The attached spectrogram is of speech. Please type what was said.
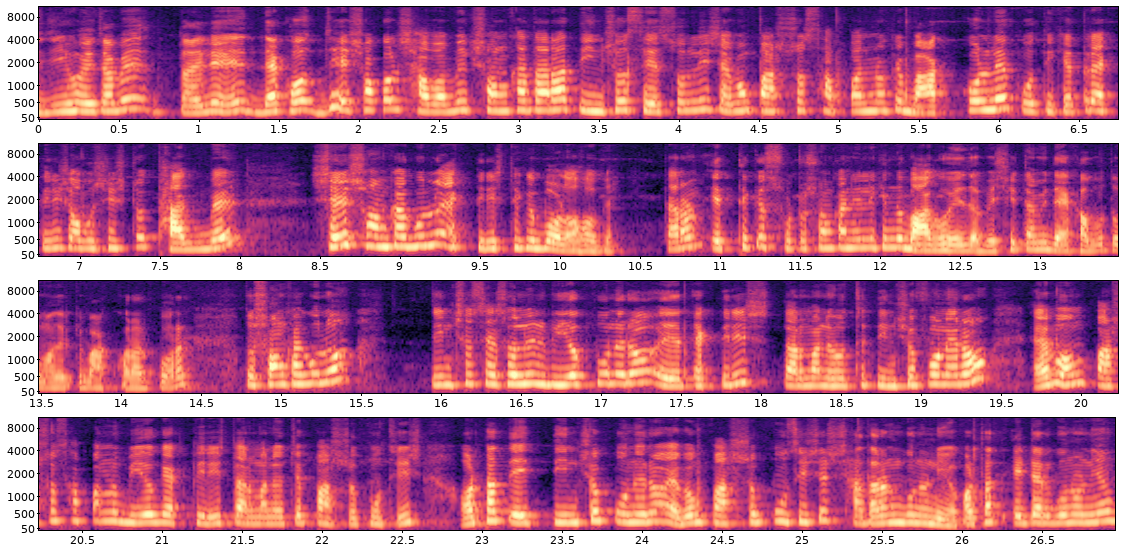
ইজি হয়ে যাবে। তাইলে দেখো, যে সকল স্বাভাবিক সংখ্যা দ্বারা তিনশো ছেচল্লিশ এবং পাঁচশো ছাপ্পান্নকে ভাগ করলে প্রতি ক্ষেত্রে একত্রিশ অবশিষ্ট থাকবে। সেই সংখ্যাগুলো একত্রিশ থেকে বড় হবে। কারণ এর থেকে ছোট সংখ্যা নিলে কিন্তু ভাগ হয়ে যাবে, সেটা আমি দেখাবো তোমাদেরকে ভাগ করার পর। তো সংখ্যাগুলো তিনশো ছেচল্লিশ বিয়োগ পনেরো একত্রিশ, তার মানে হচ্ছে তিনশো পনেরো, এবং পাঁচশো ছাপ্পান্ন বিয়োগ একত্রিশ, তার মানে হচ্ছে পাঁচশো পঁচিশ। অর্থাৎ এই তিনশো পনেরো এবং পাঁচশো পঁচিশের সাধারণ গুণনীয়ক, অর্থাৎ এটার গুণনীয়ক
